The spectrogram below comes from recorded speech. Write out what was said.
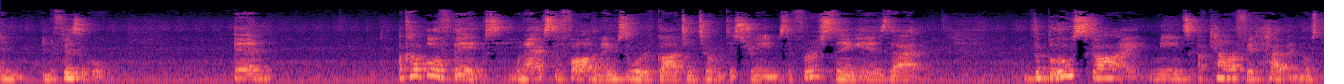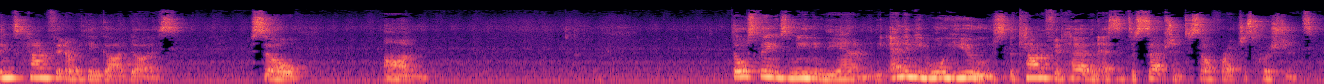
in, in the physical. And couple of things when I ask the Father, and I use the Word of God to interpret the dreams. The first thing is that the blue sky means a counterfeit heaven. Those things counterfeit everything God does. So, um, those things meaning the enemy. The enemy will use the counterfeit heaven as a deception to self-righteous Christians.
